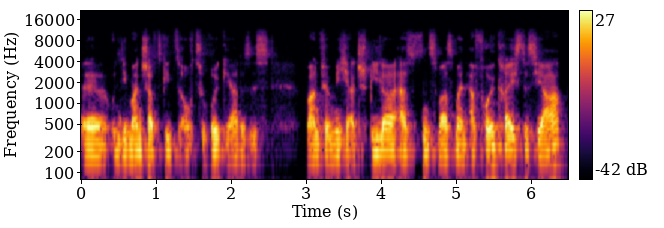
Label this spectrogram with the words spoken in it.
äh, und die Mannschaft gibt es auch zurück. Ja, das ist, waren für mich als Spieler erstens war es mein erfolgreichstes Jahr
